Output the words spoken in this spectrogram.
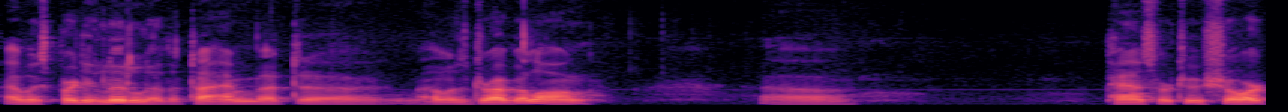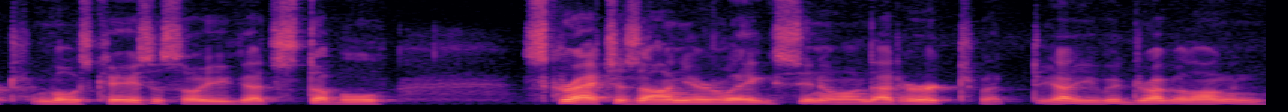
I was pretty little at the time, but uh, I was drug along. Uh, pants were too short in most cases, so you got stubble scratches on your legs, you know, and that hurt. But yeah, you would drug along and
